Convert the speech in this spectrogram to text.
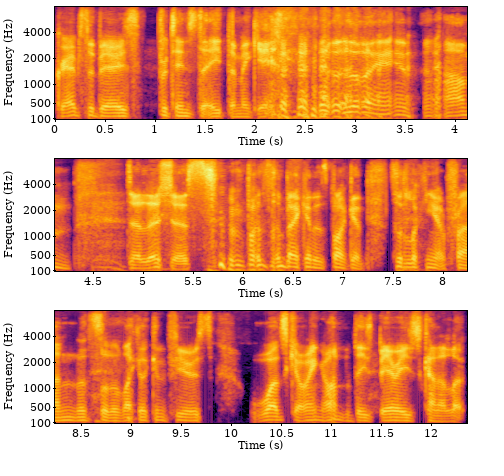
grabs the berries, pretends to eat them again with his hand. Um, delicious. Puts them back in his pocket, sort of looking at Frun with sort of like a confused, what's going on with these berries kind of look.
